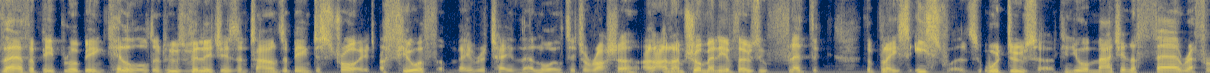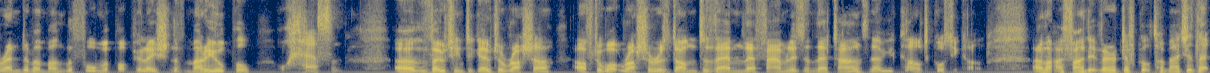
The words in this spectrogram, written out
They're the people who are being killed and whose villages and towns are being destroyed. A few of them may retain their loyalty to Russia, and I'm sure many of those who fled the, the place eastwards would do so. Can you imagine a fair referendum among the former population? of Mariupol or Kherson uh, voting to go to Russia after what Russia has done to them, their families, and their towns. No, you can't. Of course, you can't. And I find it very difficult to imagine that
